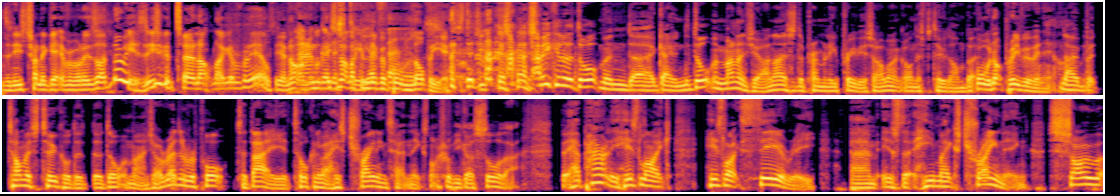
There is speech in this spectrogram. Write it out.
Yeah. and he's trying to get everybody. He's like, no, he isn't. He's going to turn up like everybody else. Yeah, not, I'm he's not like a Liverpool fans. lobbyist. Speaking of the Dortmund uh, game, the Dortmund manager, I know this is the Premier League preview, so I won't go on this for too long, but Well, we're not previewing it. No, we? but Thomas Tuchel, the, the Dortmund manager, I read a report today talking about his training techniques. Not sure if you guys saw that, but apparently his like his like theory um, is that he makes training so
